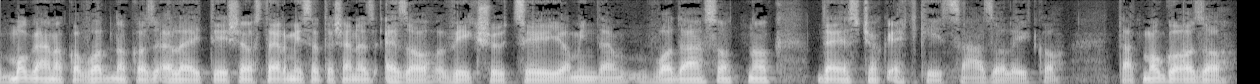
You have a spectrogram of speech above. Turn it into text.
magának a vadnak az elejtése, az természetesen ez, ez a végső célja minden vadászatnak, de ez csak egy-két százaléka. Tehát maga az a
